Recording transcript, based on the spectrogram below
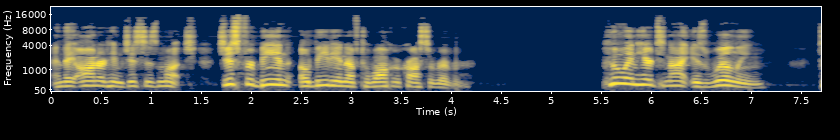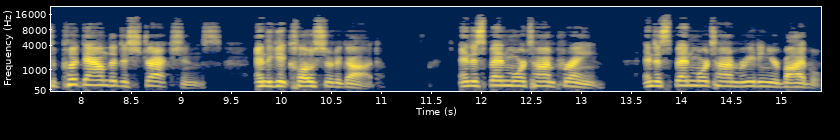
And they honored him just as much, just for being obedient enough to walk across the river. Who in here tonight is willing to put down the distractions and to get closer to God and to spend more time praying and to spend more time reading your Bible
